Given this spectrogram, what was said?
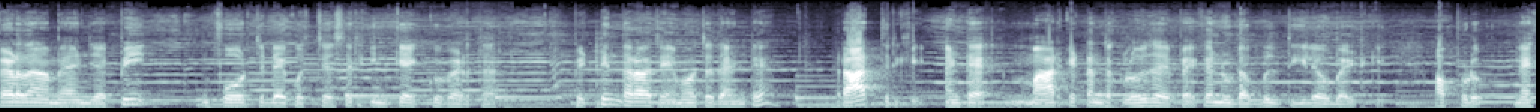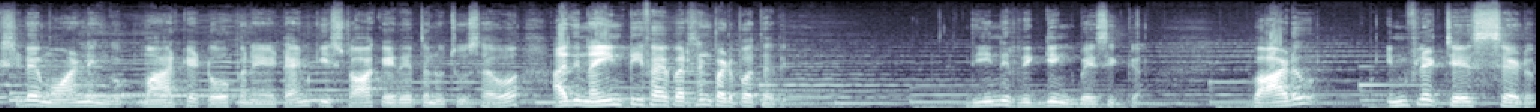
పెడదామే అని చెప్పి ఫోర్త్ డేకి వచ్చేసరికి ఇంకా ఎక్కువ పెడతారు. పెట్టిన తర్వాత ఏమవుతుందంటే రాత్రికి అంటే మార్కెట్ అంతా క్లోజ్ అయిపోయాక నువ్వు డబ్బులు తీలేవు బయటికి. అప్పుడు next day morning market open అయ్యే టైంకి ఈ స్టాక్ ఏదైతే నువ్వు చూసావో అది నైంటీ ఫైవ్ పర్సెంట్ పడిపోతుంది. దీన్ని రిగ్గింగ్ బేసిక్గా. వాడు ఇన్ఫ్లేట్ చేసాడు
